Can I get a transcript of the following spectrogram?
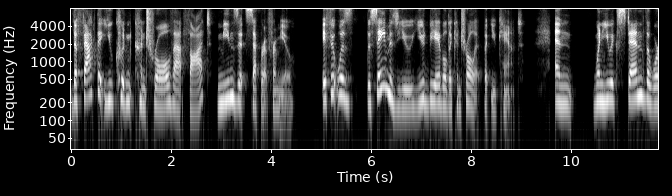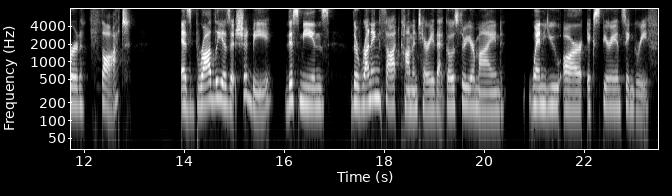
The fact that you couldn't control that thought means it's separate from you. If it was the same as you, you'd be able to control it, but you can't. And when you extend the word thought as broadly as it should be, this means the running thought commentary that goes through your mind when you are experiencing grief.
